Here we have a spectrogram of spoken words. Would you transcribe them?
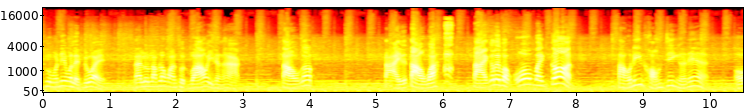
True Money Wallet ด้วย และลุ้นรับรางวัลสุดว้าวอีกต่างหาก เต่าก็ตายหรือเต่าวะ ตายก็เลยบอกโอ้ my god เต่านี่ของจริงเหรอเนี่ย โอ้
